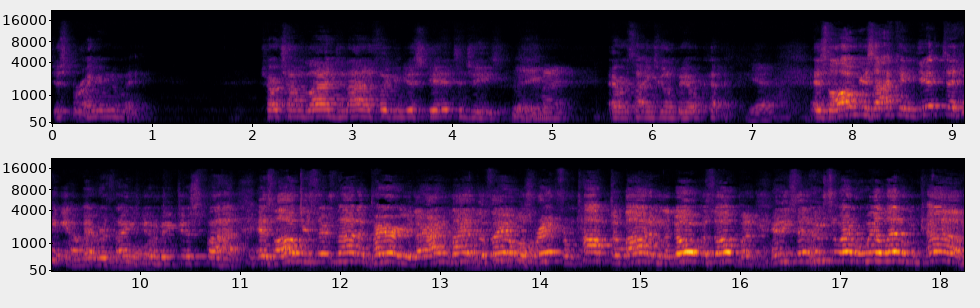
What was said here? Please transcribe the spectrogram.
Just bring him to me. Church, I'm glad tonight if we can just get it to Jesus, Amen. everything's going to be okay. Yeah. As long as I can get to Him, everything's going to be just fine. As long as there's not a barrier there. I'm glad the veil was rent from top to bottom and the door was open. And He said, Whosoever will, let him come.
